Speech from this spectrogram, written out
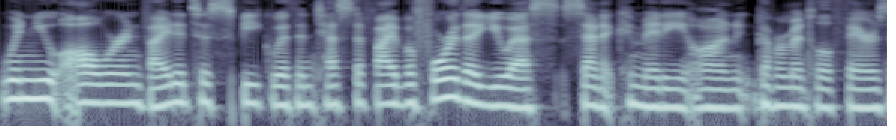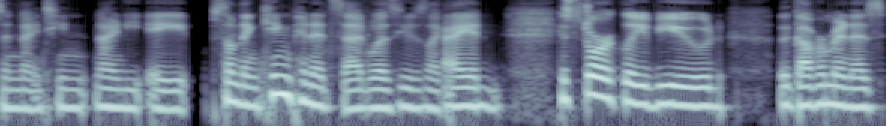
when you all were invited to speak with and testify before the US Senate Committee on Governmental Affairs in 1998 something Kingpin had said was he was like I had historically viewed the government as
